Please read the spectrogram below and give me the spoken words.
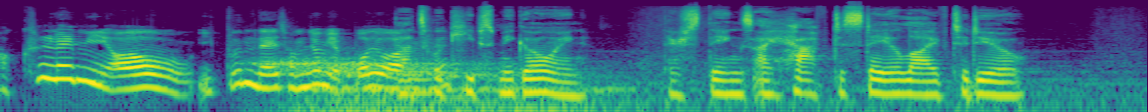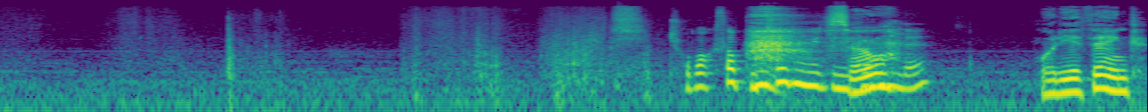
아 클램이 아우 이쁜데 점점 예뻐져 That's 가는데. what keeps me going. There's things I have to stay alive to do. 조 박사 부채중이 좀 So? 이상한데. What do you think?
